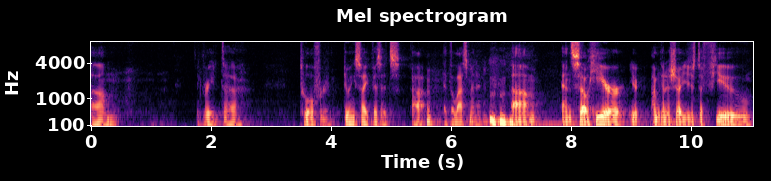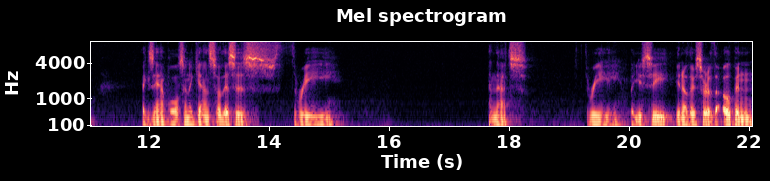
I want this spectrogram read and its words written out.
Um, it's a great uh, tool for doing site visits uh, at the last minute. Um, and so here, you're, I'm going to show you just a few examples. And again, so this is three, and that's three. But you see, you know, there's sort of the open,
